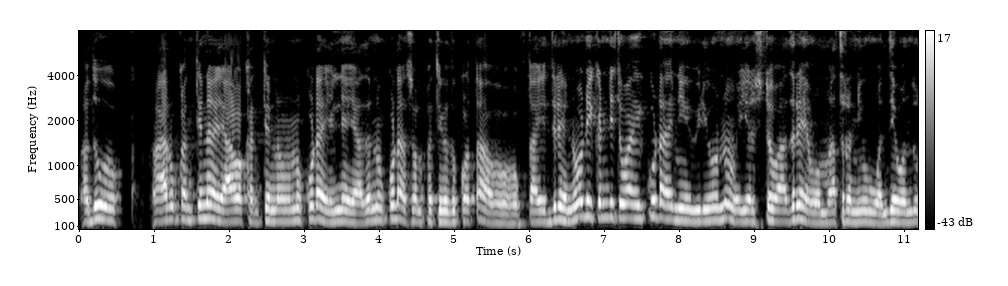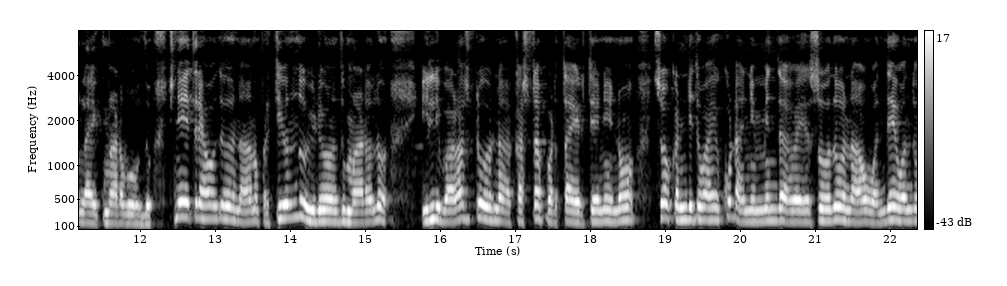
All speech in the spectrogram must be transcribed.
ಅದು ಆರು ಕಂತಿನ, ಯಾವ ಕಂತಿನವನ್ನು ಕೂಡ ಇಲ್ಲಿ, ಅದನ್ನು ಕೂಡ ಸ್ವಲ್ಪ ತಿಳಿದುಕೊಳ್ತಾ ಹೋಗ್ತಾ ಇದ್ದರೆ ನೋಡಿ, ಖಂಡಿತವಾಗಿ ಕೂಡ ನೀವು ವಿಡಿಯೋನು ಇಷ್ಟವಾದರೆ ಮಾತ್ರ ನೀವು ಒಂದೇ ಒಂದು ಲೈಕ್ ಮಾಡಬಹುದು. ಸ್ನೇಹಿತರೆ, ಹೌದು, ನಾನು ಪ್ರತಿಯೊಂದು ವಿಡಿಯೋ ಮಾಡಲು ಇಲ್ಲಿ ಭಾಳಷ್ಟು ನ ಕಷ್ಟಪಡ್ತಾ ಇರ್ತೇನೆ ನೋ ಸೊ ಖಂಡಿತವಾಗಿ ಕೂಡ ನಿಮ್ಮಿಂದ ಬಯಸುವುದು ನಾವು ಒಂದೇ ಒಂದು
